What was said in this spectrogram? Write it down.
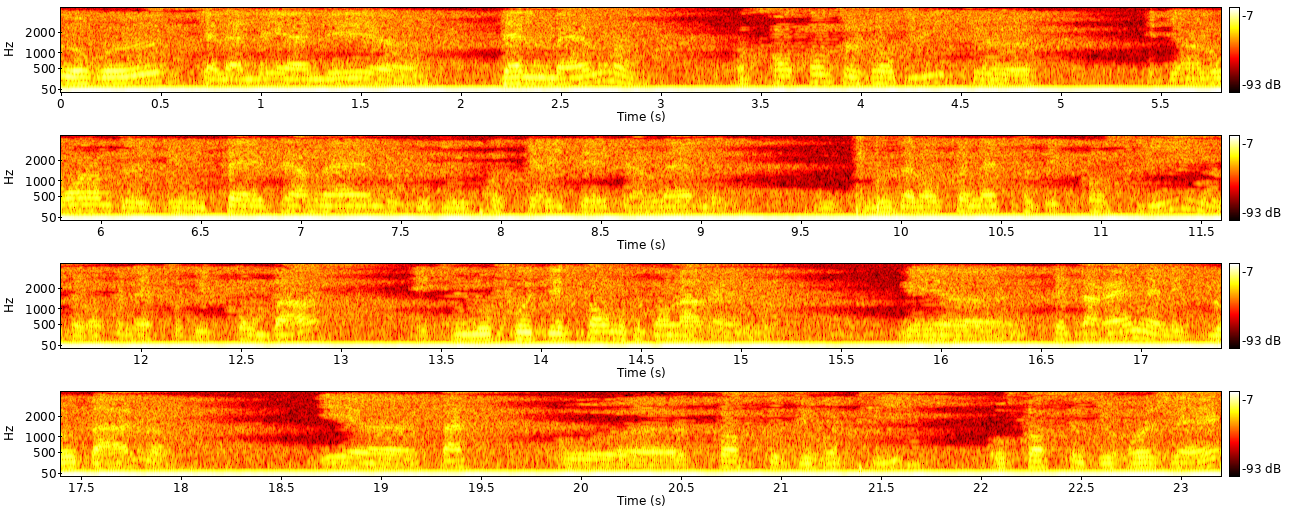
heureuse, qu'elle allait aller d'elle-même. On se rend compte aujourd'hui que, eh bien, loin d'une paix éternelle ou d'une prospérité éternelle, nous allons connaître des conflits, nous allons connaître des combats, et qu'il nous faut descendre dans l'arène. Mais cette arène, elle est globale, et face aux forces du repli, aux forces du rejet,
